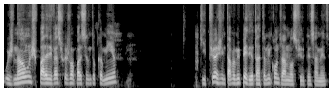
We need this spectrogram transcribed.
os nãos para diversas coisas que vão aparecer no teu caminho. Que, fio, a gente tava me perdendo, tava tentando me encontrar no nosso fio de pensamento.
